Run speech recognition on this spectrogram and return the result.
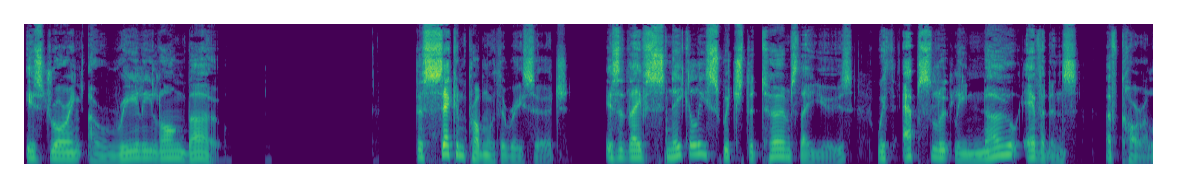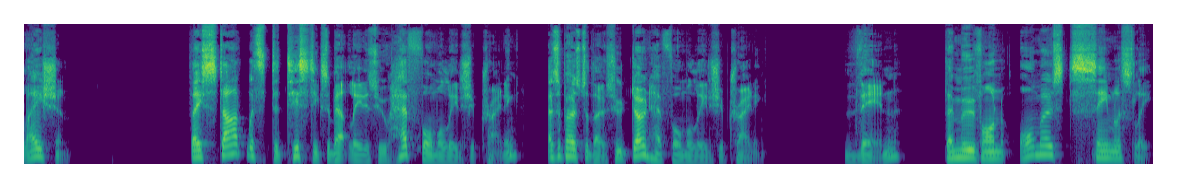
is drawing a really long bow. The second problem with the research is that they've sneakily switched the terms they use with absolutely no evidence of correlation. They start with statistics about leaders who have formal leadership training as opposed to those who don't have formal leadership training. Then they move on almost seamlessly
